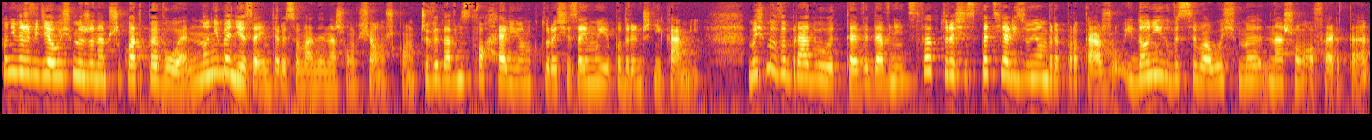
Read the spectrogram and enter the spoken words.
ponieważ widziałyśmy, że na przykład PWN no nie będzie zainteresowany naszą książką, czy wydawnictwo Helion, które się zajmuje podręcznikami. Myśmy wybrały te wydawnictwa, które się specjalizują w reportażu i do nich wysyłałyśmy naszą ofertę.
